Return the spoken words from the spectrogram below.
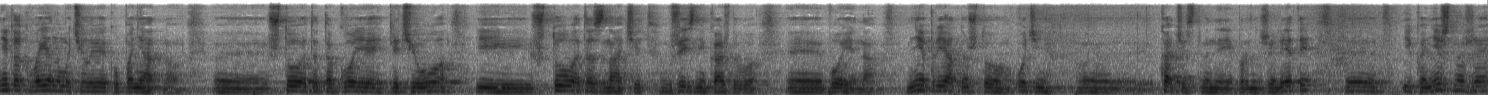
Мне как военному человеку понятно, э, что это такое, для чего и что это значит в жизни каждого э, воина. Мне приятно, что очень э, качественные бронежилеты и, конечно же,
